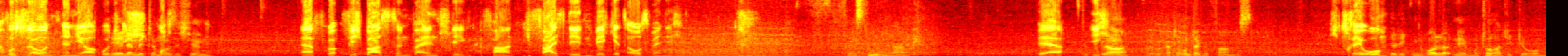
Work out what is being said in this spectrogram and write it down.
Ach, wusstest du da unten hin? Ja, gut. Nee, in der Mitte muss ich hin. Ja, f- viel Spaß zum beim Fliegen fahren. Ich weiß den Weg jetzt auswendig. Fährst du denn lang? Wer? Du, Ich? Ja, weil du gerade runtergefahren bist. Ich drehe um. Hier liegt ein Roller. Ne, Motorrad liegt hier rum.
